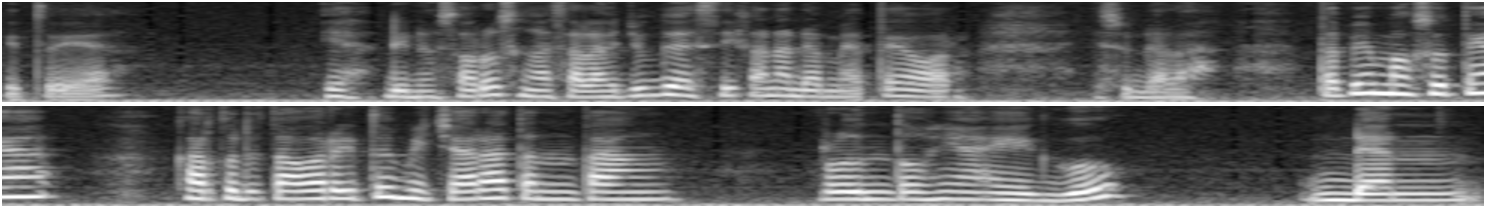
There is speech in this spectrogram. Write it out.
gitu ya ya dinosaurus nggak salah juga sih kan ada meteor ya sudahlah tapi maksudnya kartu the tower itu bicara tentang runtuhnya ego dan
